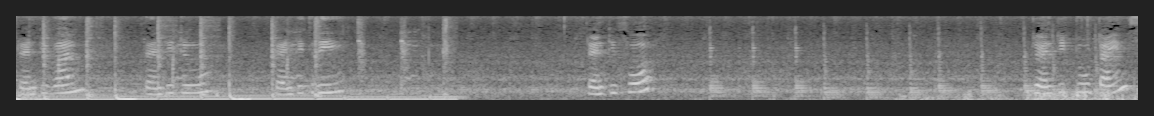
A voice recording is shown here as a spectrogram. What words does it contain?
twenty-one, twenty-two, twenty-three. Twenty four, twenty two times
